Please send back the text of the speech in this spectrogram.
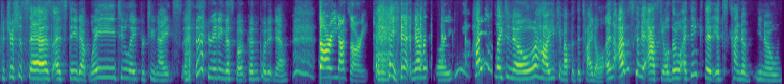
Patricia says, I stayed up way too late for two nights reading this book, couldn't put it down. Sorry, not sorry. yeah, never sorry. Heidi would like to know how you came up with the title. And I was going to ask you, although I think that it's kind of, you know,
